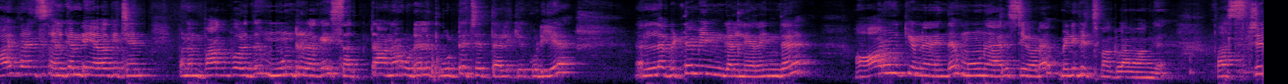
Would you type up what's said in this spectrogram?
Hi friends welcome to yoga kitchen இப்போ நம்ம பார்க்க போகிறது மூன்று வகை சத்தான உடலுக்கு ஊட்டச்சத்து அளிக்கக்கூடிய நல்ல விட்டமின்கள் நிறைந்த ஆரோக்கியம் நிறைந்த மூணு அரிசியோட பெனிஃபிட்ஸ் பார்க்கலாம் வாங்க. ஃபஸ்ட்டு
